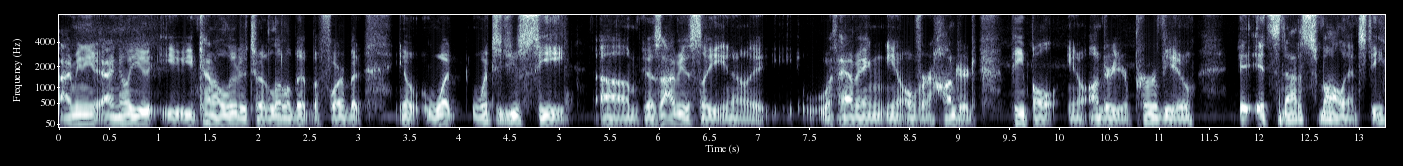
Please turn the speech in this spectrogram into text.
I mean, I know you, you, you kind of alluded to it a little bit before, but you know, what, what did you see? Um, because obviously, you know, with having, you know, over a hundred people, you know, under your purview, it's not a small entity,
